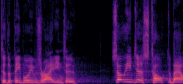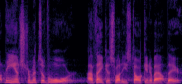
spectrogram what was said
to the people he was writing to? So he just talked about the instruments of war, I think is what he's talking about there.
